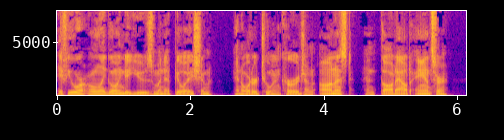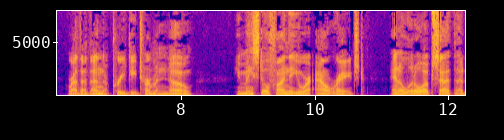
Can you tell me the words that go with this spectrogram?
If you are only going to use manipulation in order to encourage an honest and thought out answer, rather than the predetermined no, you may still find that you are outraged and a little upset that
